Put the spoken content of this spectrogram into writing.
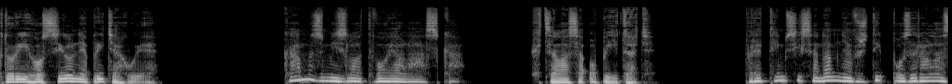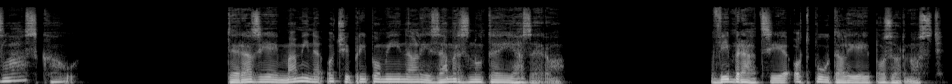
ktorý ho silne priťahuje. Kam zmizla tvoja láska? Chcela sa opýtať. Predtým si sa na mňa vždy pozerala s láskou. Teraz jej mamine oči pripomínali zamrznuté jazero. Vibrácie odpútali jej pozornosť.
